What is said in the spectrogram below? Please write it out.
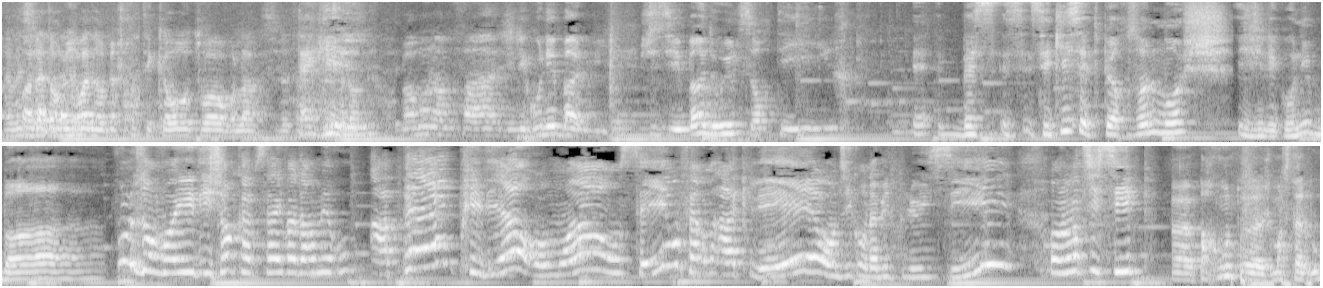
Ah, vas-y, va dormir, va dormir. Je crois que t'es KO toi, voilà. T'as- C'est pas mon enfant, les connais pas lui. Je sais pas d'où il sortir. Ben, c'est qui cette personne moche? Je les connais pas. Vous nous envoyez des gens comme ça, il va dormir où? À peine prévient, au moins on sait, on ferme à clé, on dit qu'on n'habite plus ici, on anticipe. Euh, par contre, euh, je m'installe où?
